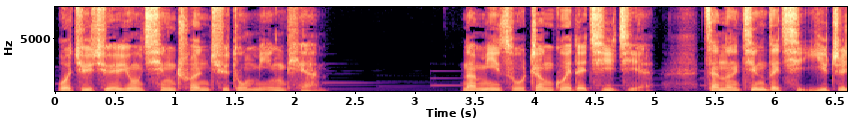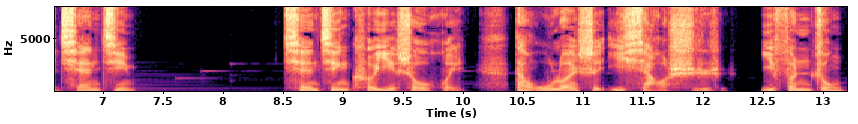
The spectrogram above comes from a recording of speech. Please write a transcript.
我拒绝用青春去赌明天，那弥足珍贵的季节。怎能经得起一掷千金？千金可以收回，但无论是一小时、一分钟，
